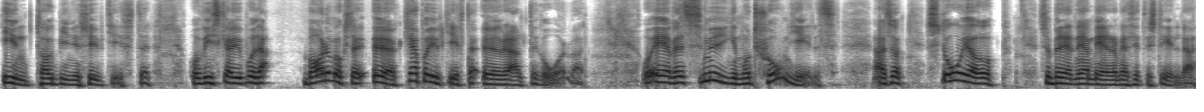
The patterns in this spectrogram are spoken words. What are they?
intag minus utgifter. Och vi ska ju både barn och vuxna öka på utgifterna överallt det går. Va? Och även smygmotion gills. Alltså står jag upp så bränner jag mer än om jag sitter stilla.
